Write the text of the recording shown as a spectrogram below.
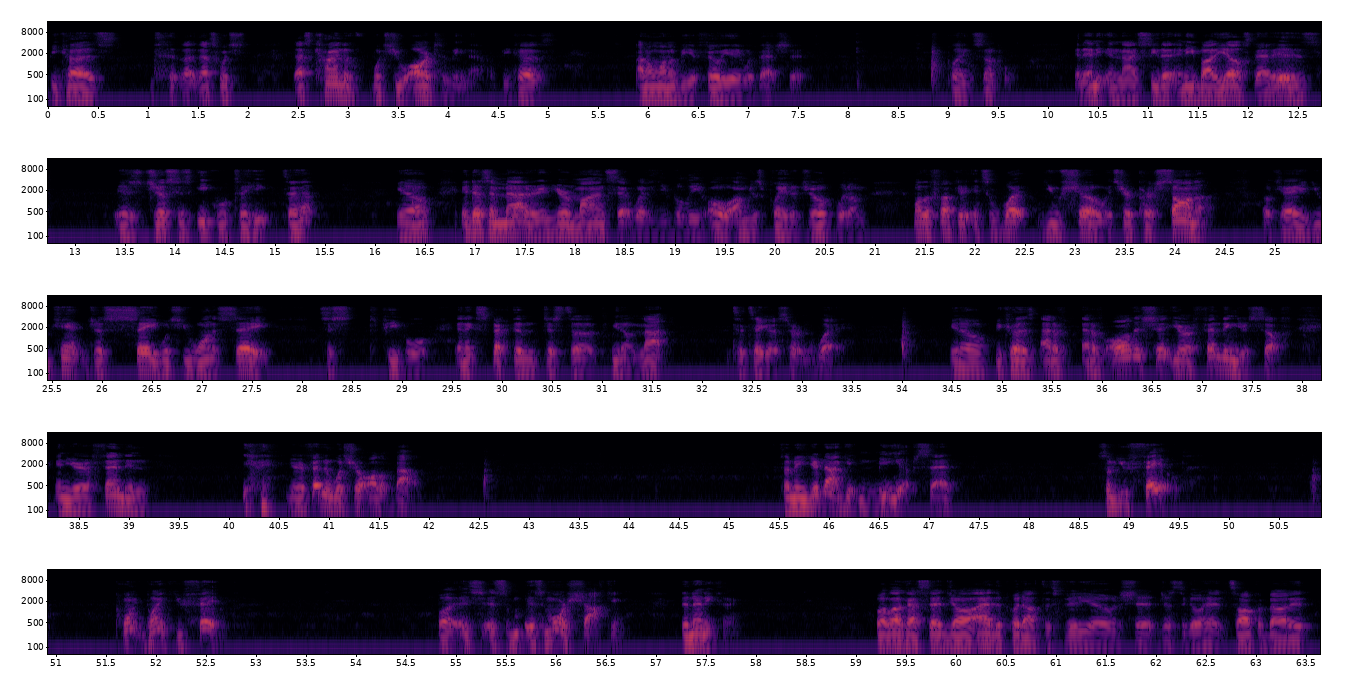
because that's what you, that's kind of what you are to me now because I don't want to be affiliated with that shit. Plain simple. And any and I see that anybody else that is is just as equal to he to him. You know, it doesn't matter in your mindset whether you believe, oh, I'm just playing a joke with him, motherfucker. It's what you show. It's your persona Okay, you can't just say what you want to say to people and expect them just to, you know, not to take it a certain way. You know, because out of out of all this shit, you're offending yourself and you're offending you're offending what you're all about. So I mean, you're not getting me upset. So you failed. Point blank, you failed but it's it's it's more shocking than anything. But like I said, y'all, I had to put out this video and shit just to go ahead and talk about it.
